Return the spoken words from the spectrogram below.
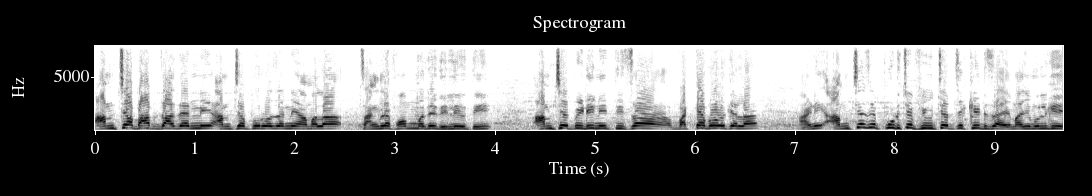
आमच्या बापदाद्यांनी आमच्या पूर्वजांनी आम्हाला चांगल्या फॉर्ममध्ये दिली होती. आमच्या पिढीने तिचा बट्ट्याबोळ केला आणि आमचे जे पुढचे फ्युचरचे किड्स आहे माझी मुलगी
